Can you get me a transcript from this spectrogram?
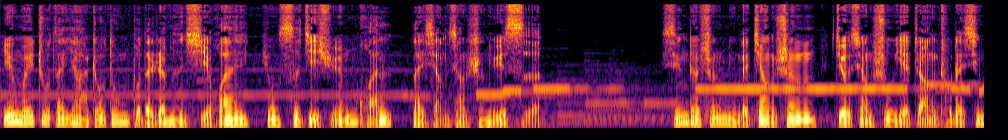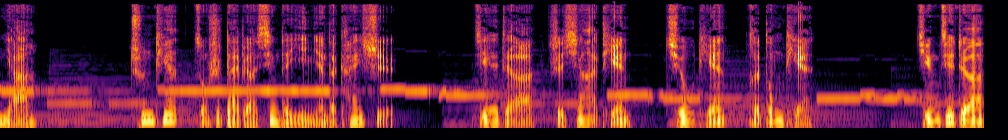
因为住在亚洲东部的人们喜欢用四季循环来想象生与死。新的生命的降生就像树叶长出的新芽，春天总是代表新的一年的开始，接着是夏天、秋天和冬天，紧接着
